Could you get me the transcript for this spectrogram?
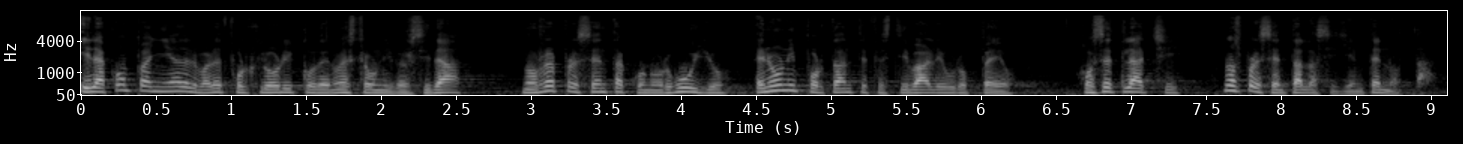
y la compañía del ballet folclórico de nuestra universidad nos representa con orgullo en un importante festival europeo. José Tlachi nos presenta la siguiente nota.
